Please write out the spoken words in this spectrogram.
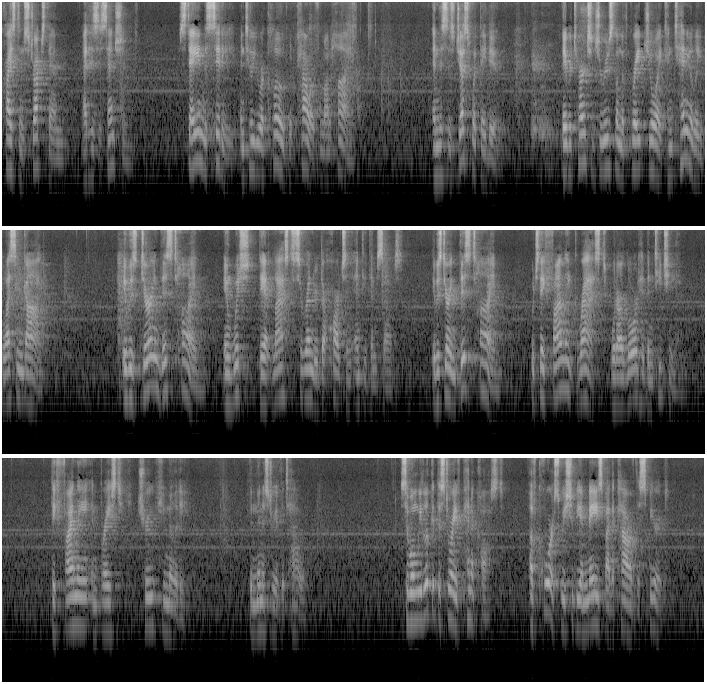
Christ instructs them at his ascension stay in the city until you are clothed with power from on high. And this is just what they do. They return to Jerusalem with great joy, continually blessing God. It was during this time in which they at last surrendered their hearts and emptied themselves. It was during this time which they finally grasped what our Lord had been teaching them. They finally embraced true humility, the ministry of the tower. So when we look at the story of Pentecost, of course we should be amazed by the power of the Spirit.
